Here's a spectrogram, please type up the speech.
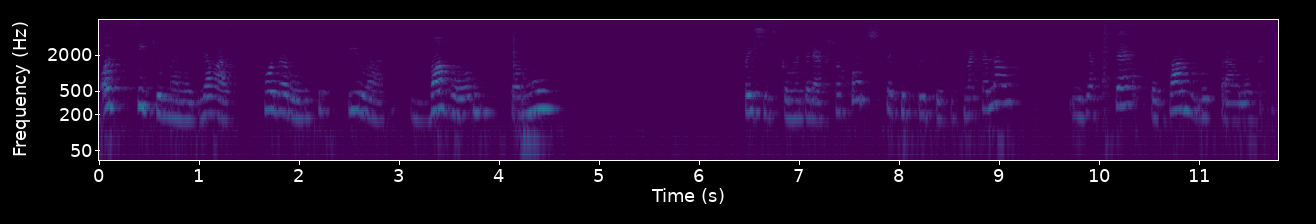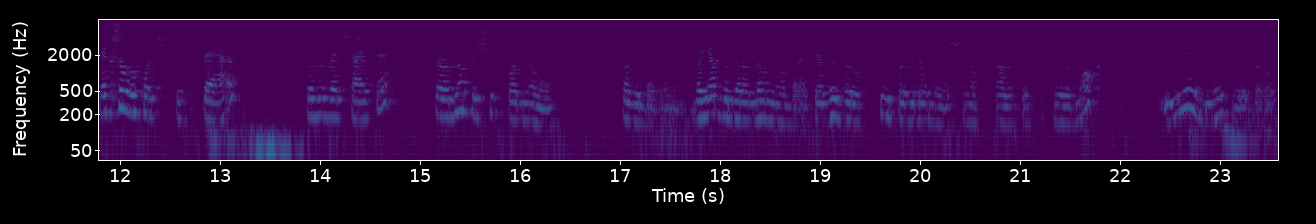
От стільки в мене для вас подарунків, ціла вагон. Тому пишіть в коментарях, що хочете, підписуйтесь на канал, і я все це вам відправлю. Якщо ви хочете все, то вибачайте, все одно пишіть по одному повідомленню, бо я буду рандомно обирати. Я виберу всі повідомлення, що написали хочу килимок, і з них виберу.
